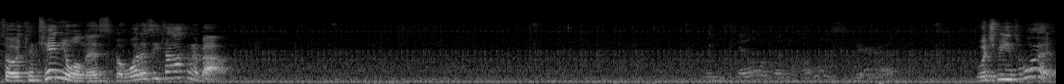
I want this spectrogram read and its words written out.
so a continualness, but what is he talking about? Being filled with the Holy Spirit. Which means what?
